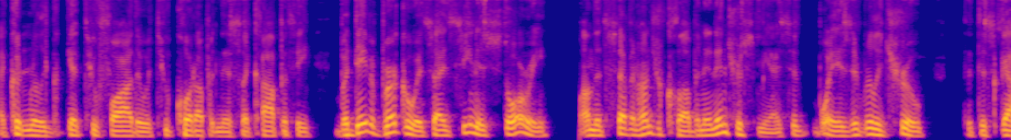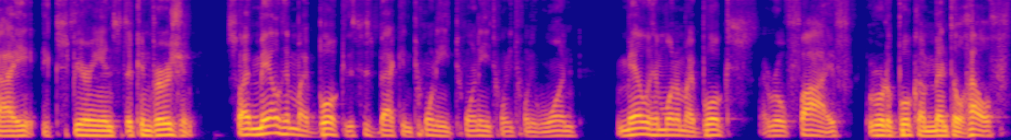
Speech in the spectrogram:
I couldn't really get too far. They were too caught up in their psychopathy. But David Berkowitz, I'd seen his story on the 700 Club, and it interests me. I said, Boy, is it really true that this guy experienced a conversion? So I mail him my book. This is back in 2020, 2021. Mail him one of my books. I wrote five. I wrote a book on mental health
